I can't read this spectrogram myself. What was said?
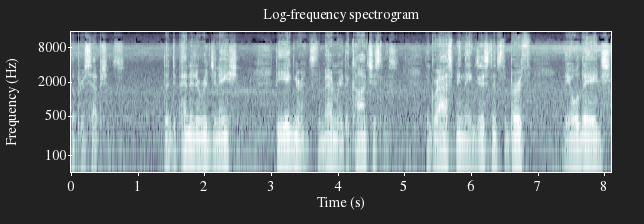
the perceptions, the dependent origination, the ignorance, the memory, the consciousness, the grasping, the existence, the birth, the old age,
